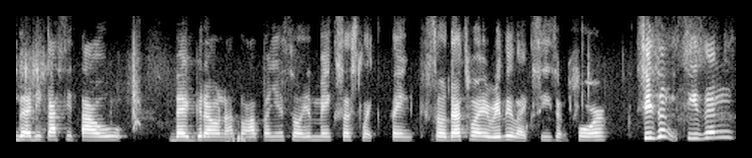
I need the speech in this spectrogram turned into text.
nggak dikasih tahu background atau apanya, so it makes us like think. So that's why I really like season four. Season season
